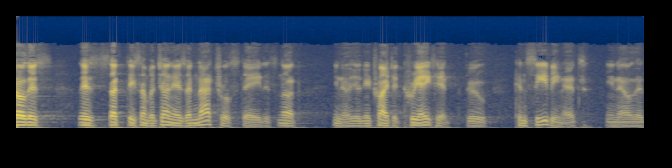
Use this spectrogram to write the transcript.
So this sati sampajanya is a natural state. It's not, you know, you, you try to create it through conceiving it. You know that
